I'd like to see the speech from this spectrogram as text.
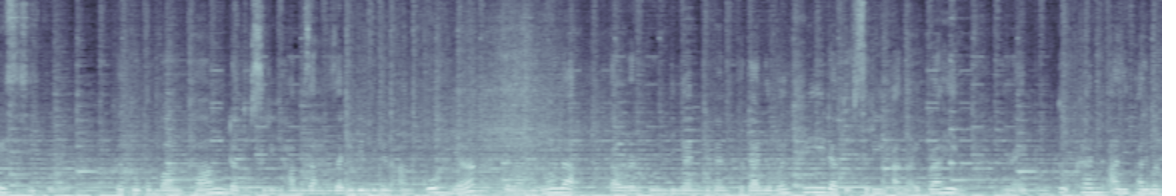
krisis itu. Ketua Pembangkang Datuk Seri Hamzah Zainudin dengan angkuhnya telah menolak tawaran perundingan dengan Perdana Menteri Datuk Seri Anwar Ibrahim mengenai peruntukan ahli Parlimen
